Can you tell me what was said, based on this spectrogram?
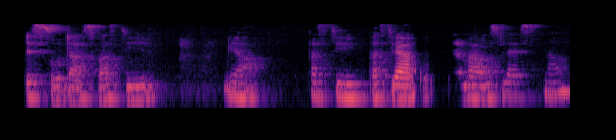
ist so das, was die, ja, was die, was die ja. bei uns lässt, ne?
